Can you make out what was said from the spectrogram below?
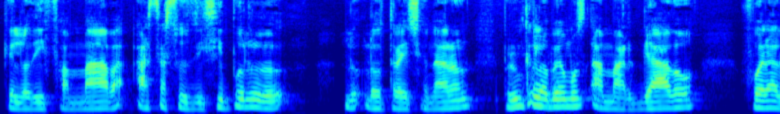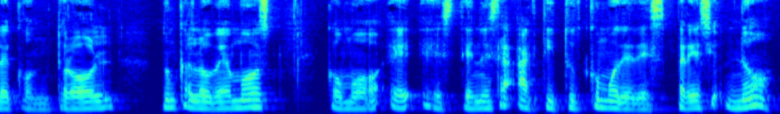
que lo difamaba, hasta sus discípulos lo, lo traicionaron, pero nunca lo vemos amargado, fuera de control, nunca lo vemos como eh, este, en esa actitud como de desprecio. No,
